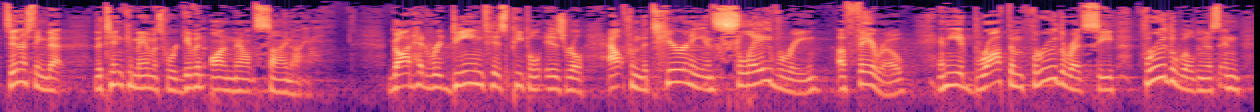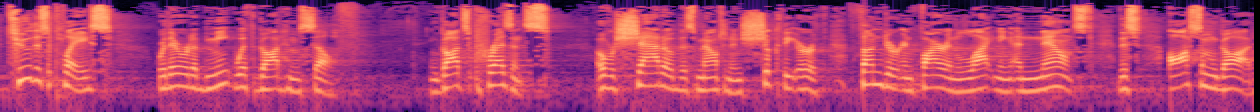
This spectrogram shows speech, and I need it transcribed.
It's interesting that the Ten Commandments were given on Mount Sinai. God had redeemed his people Israel out from the tyranny and slavery of Pharaoh, and he had brought them through the Red Sea, through the wilderness, and to this place where they were to meet with God himself. And God's presence overshadowed this mountain and shook the earth. Thunder and fire and lightning announced this awesome God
